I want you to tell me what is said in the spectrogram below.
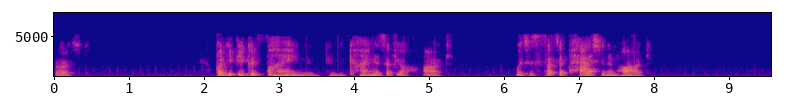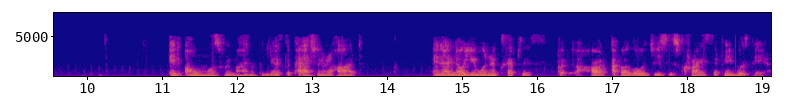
first. But if you could find in the kindness of your heart, which is such a passionate heart, it almost reminded me as the passionate heart, and I know you wouldn't accept this, but the heart of our Lord Jesus Christ, if He was there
